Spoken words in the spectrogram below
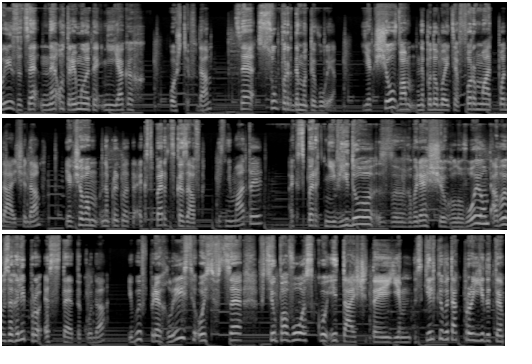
ви за це не отримуєте ніяких коштів. Да? Це супер демотивує. Якщо вам не подобається формат подачі, да? якщо вам, наприклад, експерт сказав знімати експертні відео з говорящою головою, а ви взагалі про естетику, да? І ви впряглись ось в це в цю повозку і тащите її. Скільки ви так проїдете?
